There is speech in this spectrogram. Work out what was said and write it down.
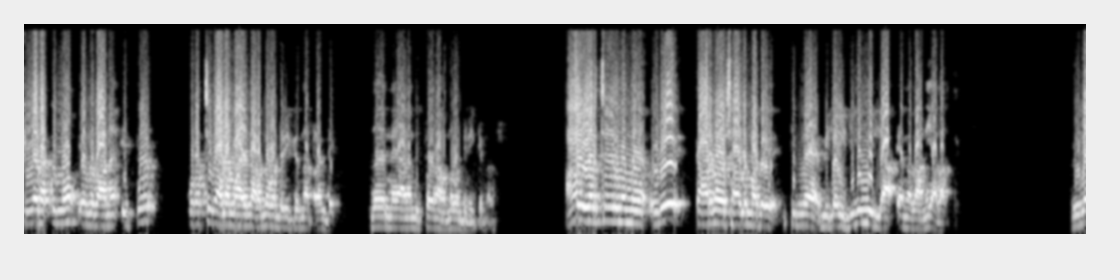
കീഴടക്കുന്നു എന്നതാണ് ഇപ്പോൾ കുറച്ചു കാലമായി നടന്നുകൊണ്ടിരിക്കുന്ന ട്രെൻഡ് ഇത് തന്നെയാണ് ഇപ്പോൾ നടന്നുകൊണ്ടിരിക്കുന്നത്. ആ ഉയർച്ചയിൽ നിന്ന് ഒരു കാരണവശാലും അത് പിന്നെ വില ഇടിയുന്നില്ല എന്നതാണ് യാഥാർത്ഥ്യം. വില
